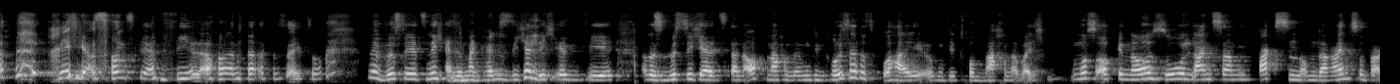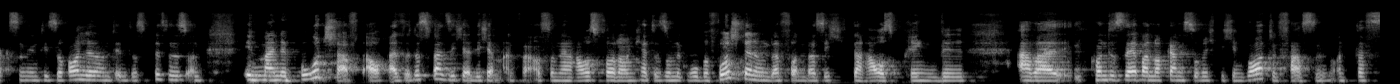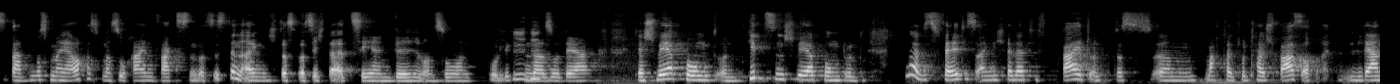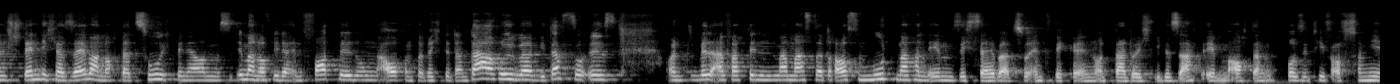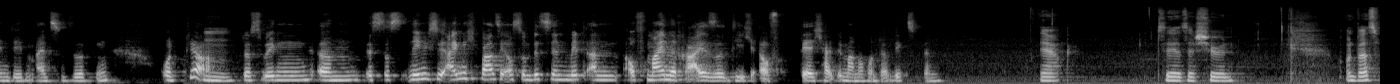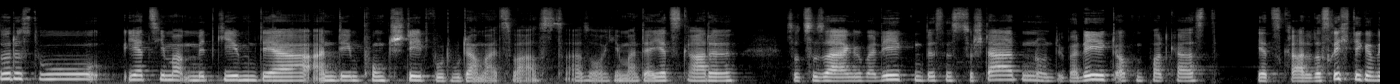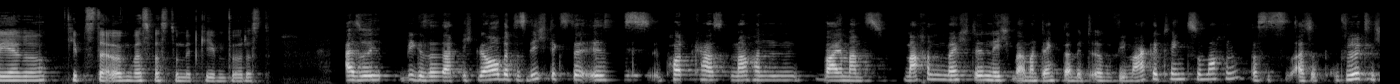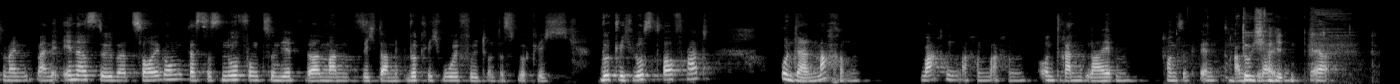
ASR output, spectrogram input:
Rede ja sonst gern viel, aber das ist echt so, ne, wüsste jetzt nicht. Also man könnte sicherlich irgendwie, aber das müsste ich ja jetzt dann auch machen, irgendwie ein größeres Bohai irgendwie drum machen. Aber ich muss auch genau so langsam wachsen, um da reinzuwachsen in diese Rolle und in das Business und in meine Botschaft auch. Also das war sicherlich am Anfang auch so eine Herausforderung. Ich hatte so eine grobe Vorstellung davon, was ich da rausbringen will. Aber ich konnte es selber noch gar nicht so richtig in Worte fassen. Und das, da muss man ja auch erstmal so reinwachsen. Was ist denn eigentlich das, was ich da erzählen will und so? Und wo liegt mhm. denn da so der, der Schwerpunkt? Und gibt es einen Schwerpunkt? Und ja, das Feld ist eigentlich relativ breit und das ähm, macht halt total Spaß. Auch lerne ich ständig ja selber noch dazu. Ich bin ja immer noch wieder in Fortbildungen auch und berichte dann darüber, wie das so ist und will einfach den Mamas da draußen Mut machen, eben sich selber zu entwickeln und dadurch, wie gesagt, eben auch dann positiv aufs Familienleben einzuwirken. Und ja, mhm. deswegen ähm, ist das, nehme ich sie eigentlich quasi auch so ein bisschen mit an auf meine Reise, die ich, auf der ich halt immer noch unterwegs bin. Ja, sehr, sehr schön. Und was würdest du jetzt jemandem mitgeben, der an dem Punkt steht, wo du damals warst? Also jemand, der jetzt gerade sozusagen überlegt, ein Business zu starten und überlegt, ob ein Podcast jetzt gerade das Richtige wäre. Gibt es da irgendwas, was du mitgeben würdest? Also wie gesagt, ich glaube, das Wichtigste ist Podcast machen, weil man es machen möchte, nicht weil man denkt, damit irgendwie Marketing zu machen. Das ist also wirklich mein, meine innerste Überzeugung, dass das nur funktioniert, weil man sich damit wirklich wohlfühlt und das wirklich, wirklich Lust drauf hat. Und dann machen. Machen, machen, machen und dranbleiben. Konsequent dranbleiben. Durchhalten. Ja.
